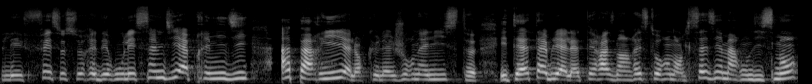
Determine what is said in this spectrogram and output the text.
les faits se seraient déroulés samedi après-midi à Paris, alors que la journaliste était attablée à la terrasse d'un restaurant dans le 16e arrondissement.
